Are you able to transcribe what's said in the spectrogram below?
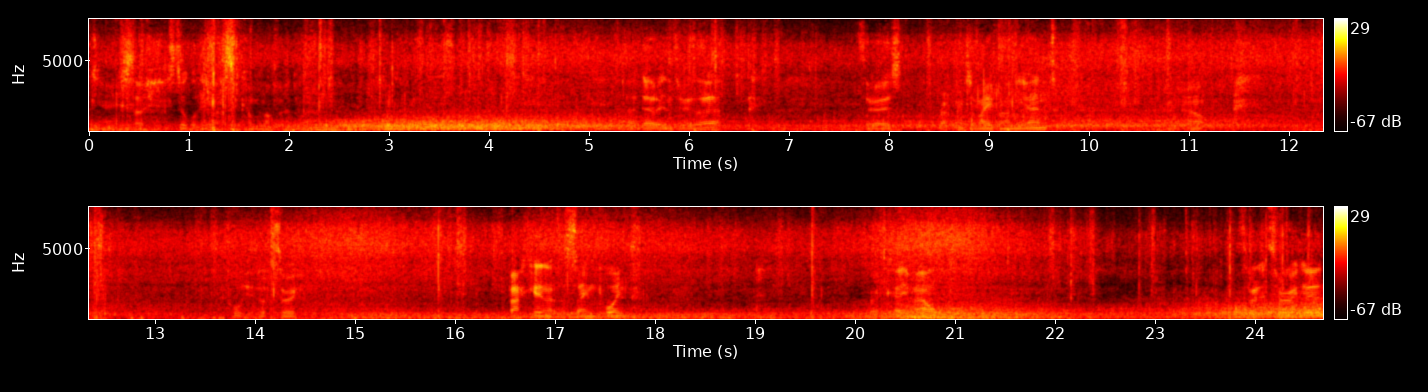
Okay, so still got the elastic coming off it at the moment. That go in through that. So those wrappings are made around the end. Bring it out. Pull your hook through. Back in at the same point. Where it came out. Thread it through again.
